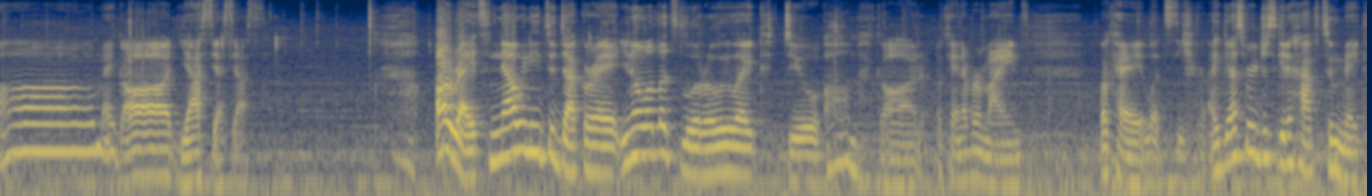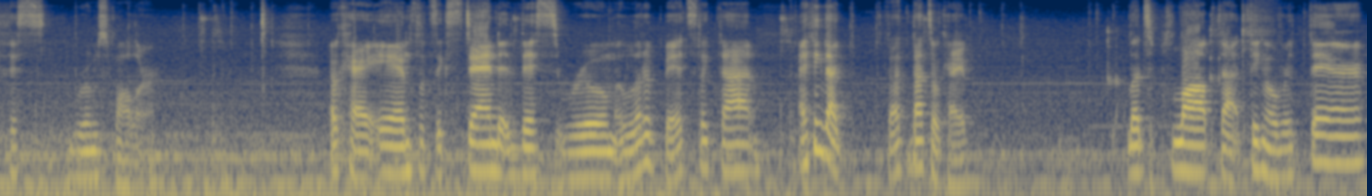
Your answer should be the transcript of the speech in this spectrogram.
Oh my god. Yes, yes, yes. Alright, now we need to decorate. You know what, let's literally, like, do... Oh my god. Okay, never mind. Okay, let's see here. I guess we're just gonna have to make this room smaller. Okay, and let's extend this room a little bit like that. I think that, that that's okay. Let's plop that thing over there.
